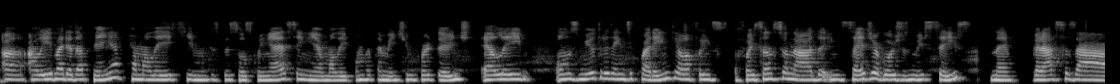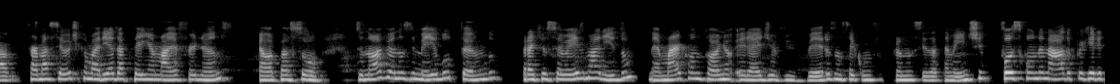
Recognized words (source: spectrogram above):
a, a, Lei Maria da Penha, que é uma lei que muitas pessoas conhecem e é uma lei completamente importante, é a Lei 11.340, ela foi, foi sancionada em 7 de agosto de 2006, né? Graças à farmacêutica Maria da Penha Maia Fernandes. Ela passou 19 anos e meio lutando para que o seu ex-marido, né, Marco Antônio Herédia Viveiros, não sei como pronunciar exatamente, fosse condenado porque ele,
